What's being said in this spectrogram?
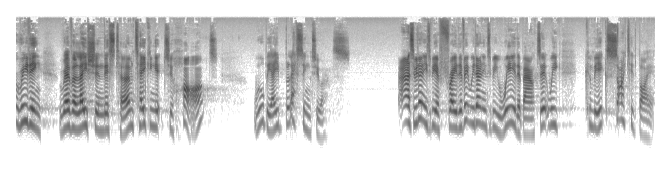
Reading Revelation this term, taking it to heart, will be a blessing to us. And so we don't need to be afraid of it, we don't need to be weird about it. We can be excited by it.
